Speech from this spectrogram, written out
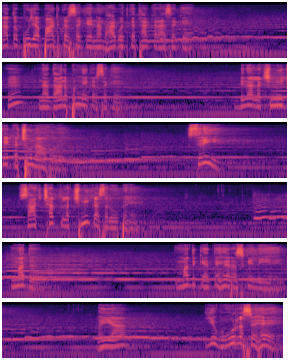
ना तो पूजा पाठ कर सके, ना भागवत कथा करा सके हम्म? ना दान पुण्य कर सके, बिना लक्ष्मी के कछु ना होए। श्री साक्षात लक्ष्मी का स्वरूप है। मद मद कहते हैं रस के लिए। भैया, ये वो रस है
